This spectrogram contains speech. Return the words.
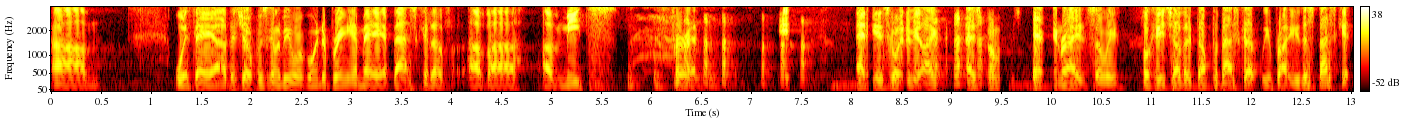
Um, with a uh, the joke was going to be we're going to bring him a, basket of of uh, of meats for it. And he's going to be like, as vegetarian, right? So we look at each other, dump the basket. We brought you this basket.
